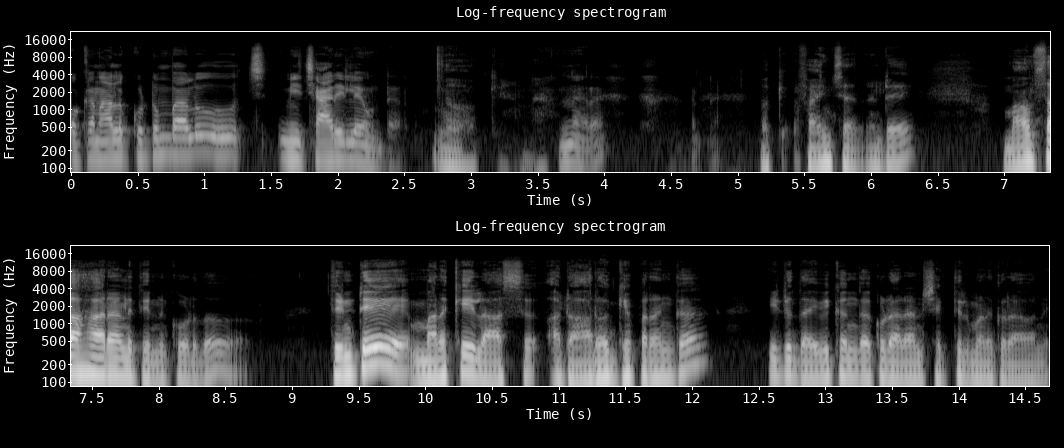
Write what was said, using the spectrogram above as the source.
ఒక నాలుగు కుటుంబాలు మీ చారీలే ఉంటారు. ఓకే. ఉన్నారా ఓకే ఫైన్ సార్. అంటే మాంసాహారాన్ని తినకూడదు. తింటే మనకే లాస్ అటు ఆరోగ్యపరంగా ఇటు దైవికంగా కూడా అలాంటి శక్తులు మనకు రావని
